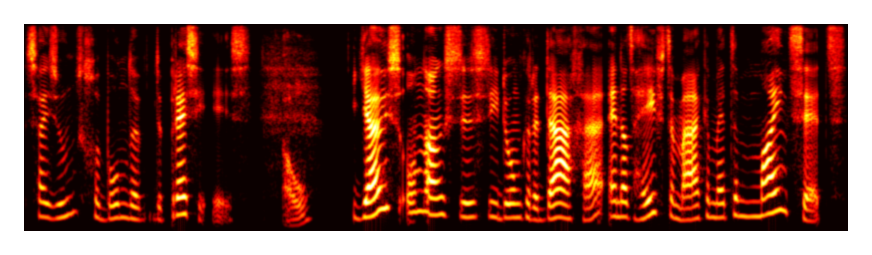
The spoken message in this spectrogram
seizoensgebonden depressie is. Oh, Juist ondanks dus die donkere dagen. En dat heeft te maken met de mindset.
